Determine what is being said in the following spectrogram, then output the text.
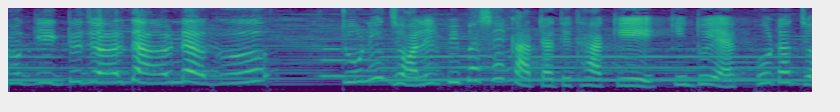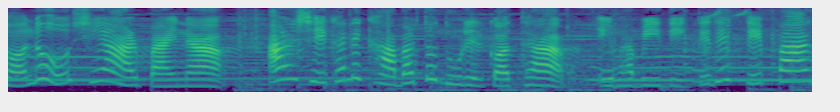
আমাকে একটু জল দাও না গো। টুনি জলের পিপাসায় কাটাতে থাকে, কিন্তু এক ফোঁটা জলও সে আর পায় না। আর সেখানে খাবার তো দূরের কথা। এভাবেই দেখতে দেখতে পাঁচ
